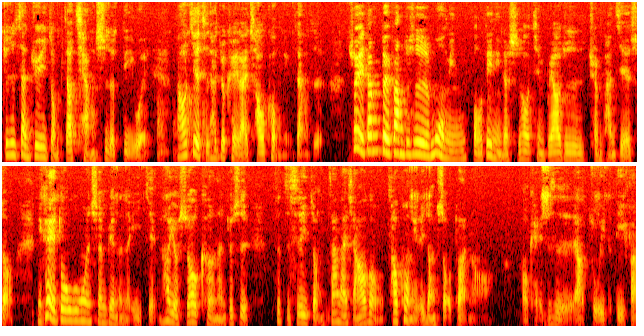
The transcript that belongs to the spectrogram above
就是占据一种比较强势的地位，然后借此他就可以来操控你这样子。所以当对方就是莫名否定你的时候，请不要就是全盘接受，你可以多问问身边人的意见。然后有时候可能就是这只是一种渣男想要控操控你的一种手段哦。OK，就是要注意的地方。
